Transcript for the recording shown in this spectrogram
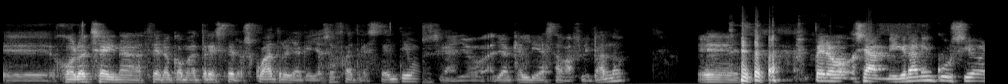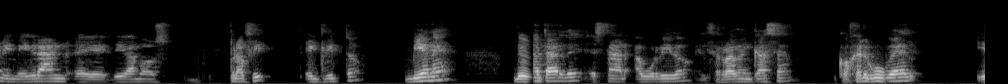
Eh, Holochain a 0,304 ya que yo se fue a 3 céntimos. O sea, yo, aquel día estaba flipando. Eh, pero, o sea, mi gran incursión y mi gran, eh, digamos, profit en cripto viene de una tarde estar aburrido, encerrado en casa, coger Google y,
